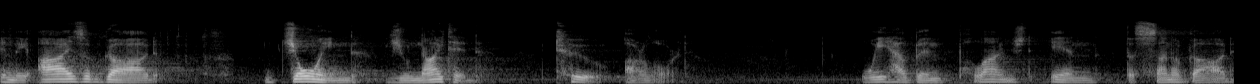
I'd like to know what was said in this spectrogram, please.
in the eyes of God, joined, united to our Lord we have been plunged in the Son of God.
